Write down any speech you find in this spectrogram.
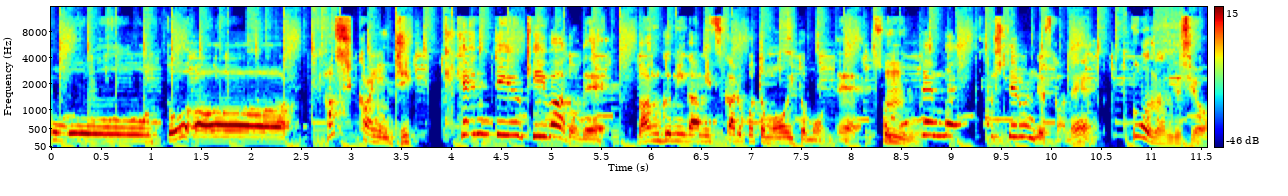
おーとあ確かに実験っていうキーワードで番組が見つかることも多いと思うんでその点もしてるんですかね、うん、そうなんですよ。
